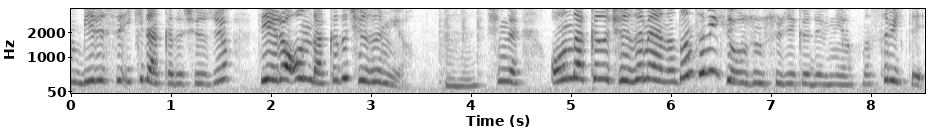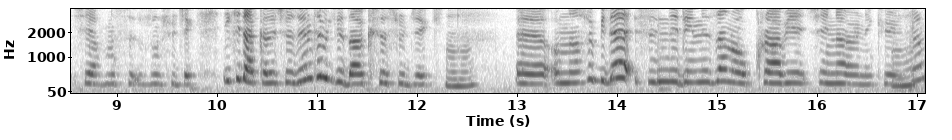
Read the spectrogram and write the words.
birisi iki dakikada çözüyor, diğeri 10 dakikada çözemiyor. Şimdi 10 dakikada çözemeyen adam tabii ki de uzun sürecek ödevini yapması. Tabii ki de şey yapması uzun sürecek. 2 dakikada çözenin tabii ki de daha kısa sürecek. Ee, ondan sonra bir de sizin dediğinizden o kurabiye şeyine örnek vereceğim.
